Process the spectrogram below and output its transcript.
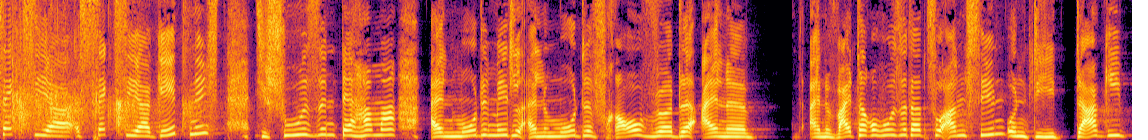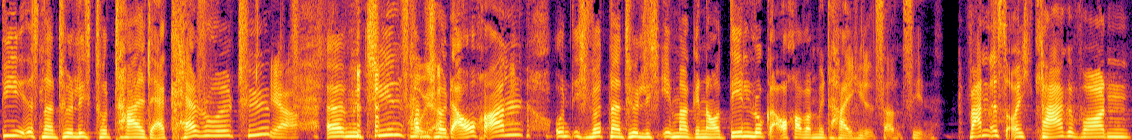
sexier, sexier geht nicht. Die Schuhe sind der Hammer. Ein Modemädel, eine Modefrau würde eine eine weitere Hose dazu anziehen und die Dagi B ist natürlich total der Casual-Typ. Ja. Äh, mit Jeans habe Oh ich ja. heute auch an und ich würde natürlich immer genau den Look auch aber mit High Heels anziehen. Wann ist euch klar geworden,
